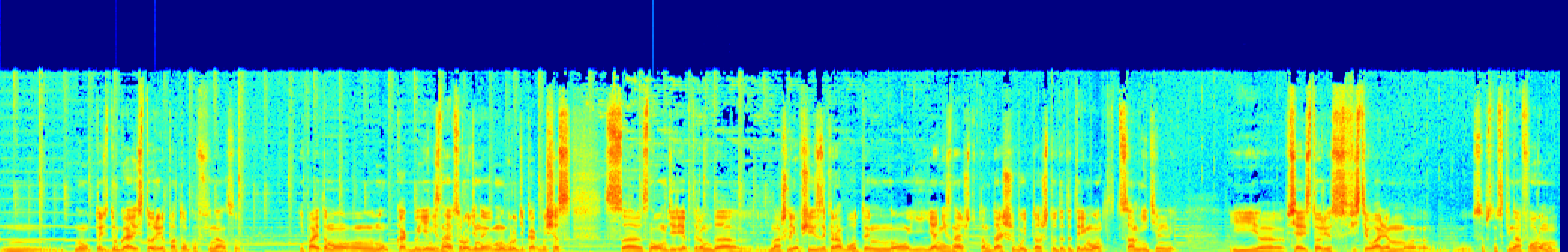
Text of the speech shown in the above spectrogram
ну, то есть другая история потоков финансовых. И поэтому, э, ну, как бы, я не знаю, с Родиной мы вроде как бы сейчас с, э, с новым директором, да, нашли общий язык, работаем, но я не знаю, что там дальше будет, потому что вот этот ремонт сомнительный. И э, вся история с фестивалем, э, собственно, с кинофорумом,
